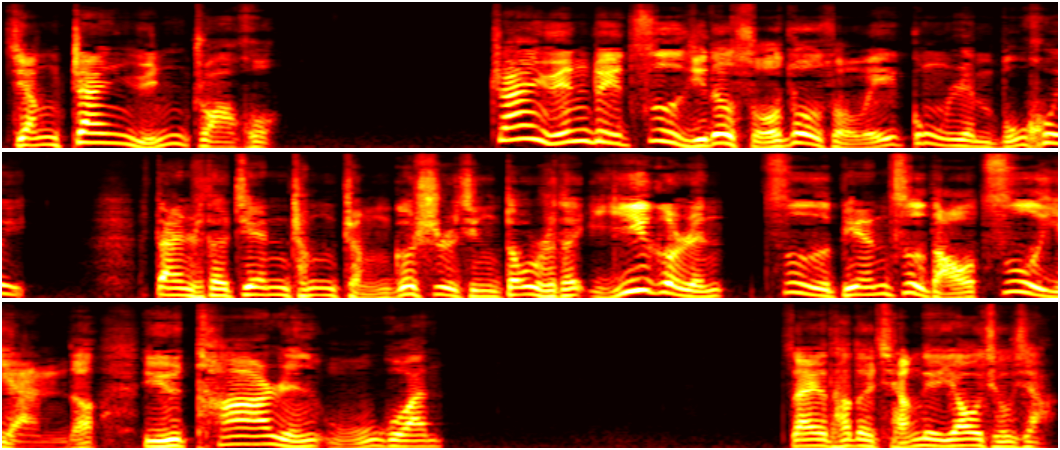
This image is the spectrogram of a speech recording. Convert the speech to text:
将詹云抓获。詹云对自己的所作所为供认不讳，但是他坚称整个事情都是他一个人自编自导自演的，与他人无关。在他的强烈要求下。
